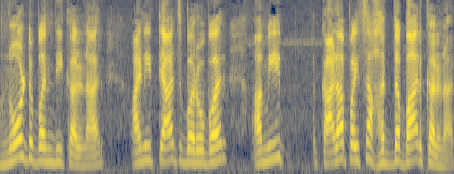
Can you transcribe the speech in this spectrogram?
नोटबंदी करणार आणि त्याचबरोबर आम्ही काळा पैसा हद्दबार करणार.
